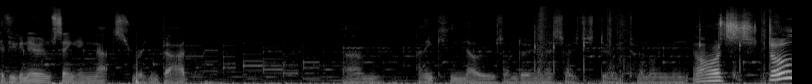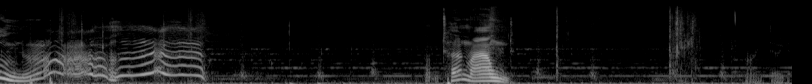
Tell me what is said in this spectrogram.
if you can hear him singing, that's really bad. Um, I think he knows I'm doing this, so he's just doing it to annoy me. Oh, stone! Turn round! Right, there we go.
